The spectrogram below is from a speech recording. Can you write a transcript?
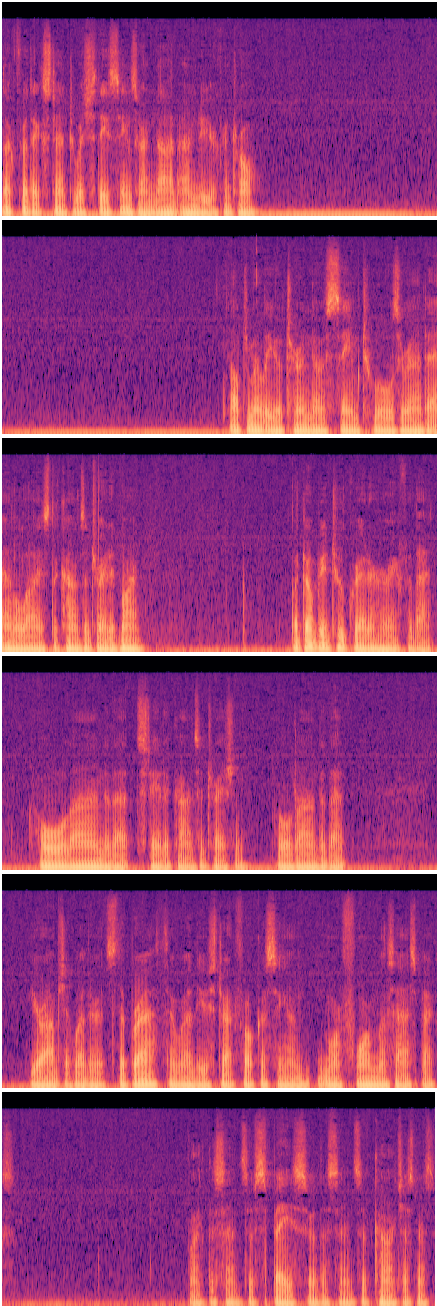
look for the extent to which these things are not under your control. Ultimately, you'll turn those same tools around to analyze the concentrated mind. But don't be in too great a hurry for that. Hold on to that state of concentration. Hold on to that your object, whether it's the breath or whether you start focusing on more formless aspects, like the sense of space or the sense of consciousness,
